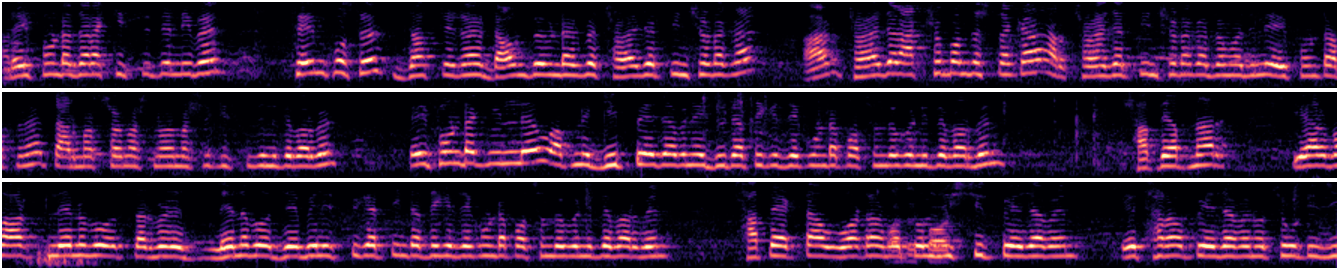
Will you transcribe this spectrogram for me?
আর এই ফোনটা যারা কিস্তিতে নেবেন সেম প্রসেস জাস্ট এটার ডাউন পেমেন্ট আসবে ছয় হাজার তিনশো টাকা। আর ছয় হাজার আটশো পঞ্চাশ টাকা আর ছয় হাজার তিনশো টাকা জমা দিলে এই ফোনটা আপনারা চার মাস ছয় মাস নয় মাসের কিস্তিতে নিতে পারবেন। এই ফোনটা কিনলেও আপনি গিফট পেয়ে যাবেন এই দুইটা থেকে যে কোনটা পছন্দ করে নিতে পারবেন। সাথে আপনার ইয়ারবাডস লেনোভো তারপরে লেনোভো জেবিল স্পিকার তিনটা থেকে যে কোনটা পছন্দ করে নিতে পারবেন। সাথে একটা ওয়াটার বোতল নিশ্চিত পেয়ে যাবেন। এছাড়াও পেয়ে যাবেন হচ্ছে ওটিজি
